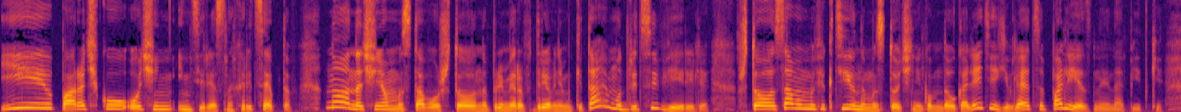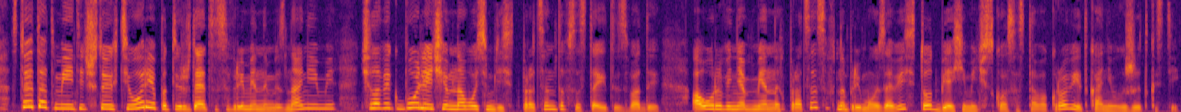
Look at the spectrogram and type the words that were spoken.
и парочку очень интересных рецептов. Но ну, а начнем мы с того, что, например, в Древнем Китае мудрецы верили, что самым эффективным источником долголетия являются полезные напитки. Стоит отметить, что их теория подтверждается современными знаниями. Человек более чем на 80% состоит из воды, а уровень обменных процессов напрямую зависит от биохимического состава крови и тканевых жидкостей.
